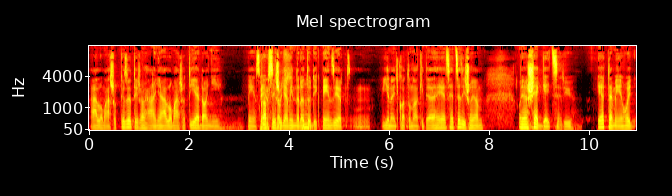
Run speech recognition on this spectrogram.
állomások között, és ahány állomás a tied, annyi pénzt kapsz, Pénzt és kapsz. ugye minden Mhm. ötödik pénzért jön egy katona, akit elhelyezhetsz. Ez is olyan, olyan seggegyszerű. Értem én, hogy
